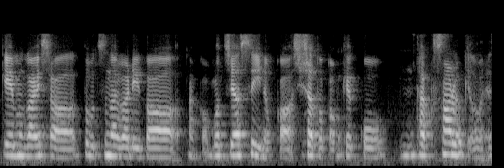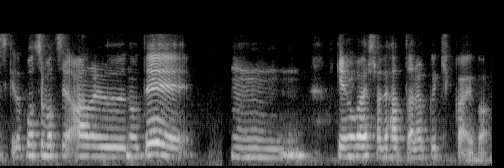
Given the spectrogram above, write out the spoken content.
ゲーム会社とつながりがなんか持ちやすいのか、死者とかも結構たくさんあるわけなんですけど、ぼちぼちあるので、うん、ゲーム会社で働く機会が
